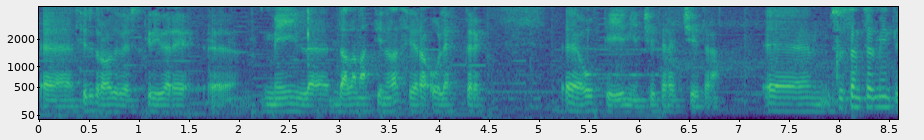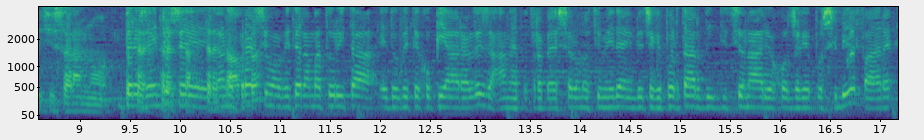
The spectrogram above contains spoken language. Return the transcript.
eh, si ritrova a dover scrivere eh, mail dalla mattina alla sera o lettere eh, o temi eccetera eccetera. Eh, sostanzialmente ci saranno per tre, esempio tre, se tre l'anno tab. prossimo avete la maturità e dovete copiare all'esame potrebbe essere un'ottima idea invece che portarvi il dizionario cosa che è possibile fare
